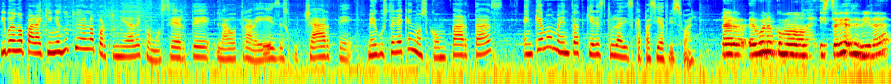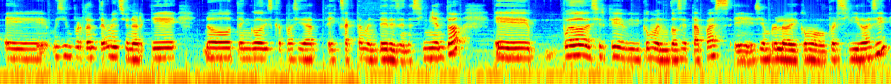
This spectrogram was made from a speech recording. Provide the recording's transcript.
Y bueno, para quienes no tuvieron la oportunidad de conocerte la otra vez, de escucharte, me gustaría que nos compartas en qué momento adquieres tú la discapacidad visual. Claro, eh, bueno, como historia de vida, eh, es importante mencionar que no tengo discapacidad exactamente desde nacimiento. Eh, puedo decir que viví como en dos etapas, siempre lo he como percibido así.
